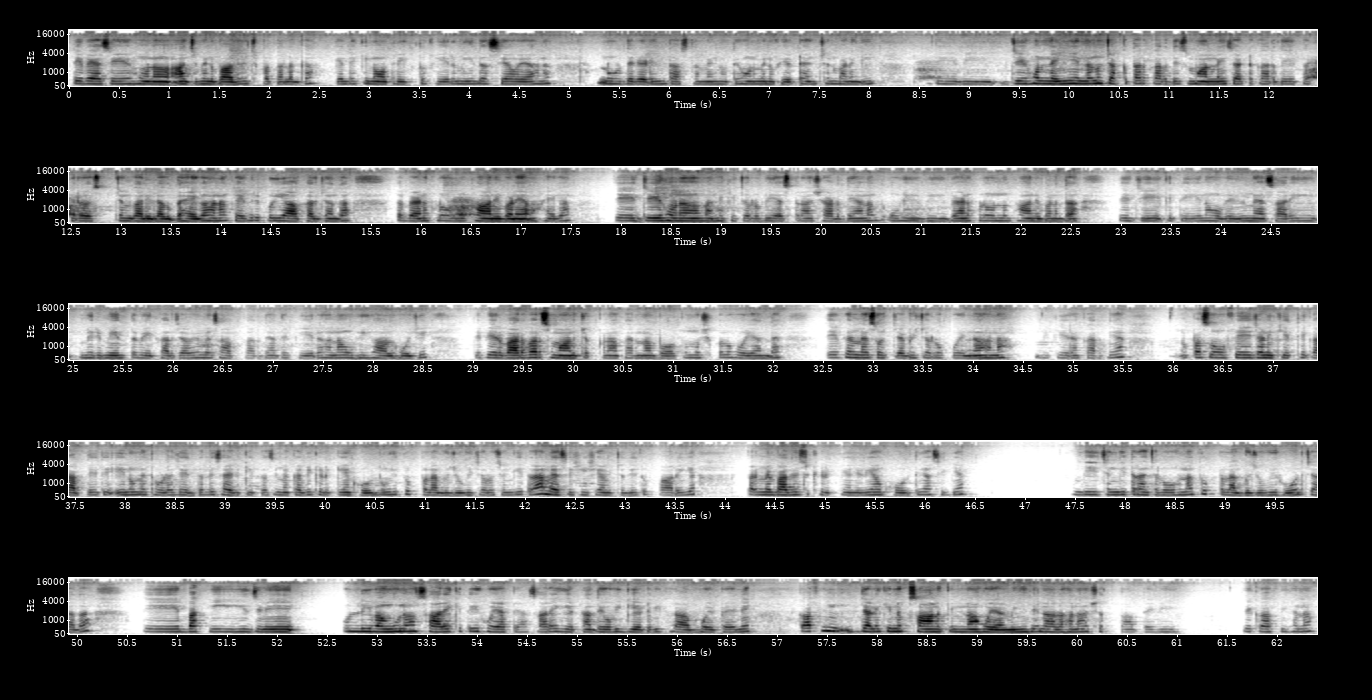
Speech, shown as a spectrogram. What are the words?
ਤੇ ਵੈਸੇ ਹੁਣ ਅੱਜ ਮੈਨੂੰ ਬਾਅਦ ਵਿੱਚ ਪਤਾ ਲੱਗਾ, ਕਹਿੰਦੇ ਕਿ 9 ਤਰੀਕ ਤੋਂ ਫੇਰ ਮੀਂਹ ਦੱਸਿਆ ਹੋਇਆ ਹੈ ਨਾ ਨੂਰ ਦੇ ਡੈਡੀ ਨੇ ਦੱਸਤਾ ਮੈਨੂੰ ਤੇ ਹੁਣ ਮੈਨੂੰ ਫੇਰ ਟੈਨਸ਼ਨ ਬਣ ਗਈ। ਤੇ ਵੀ ਜੇ ਹੁਣ ਨਹੀਂ ਇਹਨਾਂ ਨੂੰ ਚੱਕ ਧਰ ਕਰਦੇ, ਸਮਾਨ ਨਹੀਂ ਸੈੱਟ ਕਰਦੇ, ਤਾਂ ਫਿਰ ਚੰਗਾ ਨਹੀਂ ਲੱਗਦਾ ਹੈਗਾ, ਹਨਾ? ਕਈ ਵਾਰੀ ਕੋਈ ਆ ਕਰ ਜਾਂਦਾ, ਤਾਂ ਬਹਿਣ ਖਲੋਣ ਨੂੰ ਥਾਂ ਨਹੀਂ ਬਣਿਆ ਹੈਗਾ। ਤੇ ਜੇ ਹੁਣ ਮੰਨ ਕੇ ਚਲੋ ਵੀ ਇਸ ਤਰ੍ਹਾਂ ਛੱਡਦੇ ਆ ਨਾ ਉਹੀ ਵੀ ਬਹਿਣ ਖਲੋਣ ਨੂੰ ਥਾਂ ਨਹੀਂ ਬਣਦਾ। ਤੇ ਜੇ ਕਿਤੇ ਇਹ ਨਾ ਹੋਵੇ ਵੀ ਮੈਂ ਸਾਰੀ, ਮੇਰੀ ਮਿਹਨਤ ਬੇਕਾਰ ਜਾਵੇ, ਮੈਂ ਸਾਫ਼ ਕਰ ਦਿਆਂ ਤੇ ਫਿਰ, ਹਨਾ, ਉਹੀ ਹਾਲ ਹੋ ਜੇ। ਤੇ ਫਿਰ ਵਾਰ-ਵਾਰ ਸਮਾਨ ਚੱਕਣਾ ਕਰਨਾ ਬਹੁਤ ਮੁਸ਼ਕਲ ਹੋ ਜਾਂਦਾ। ਤੇ ਫਿਰ ਮੈਂ ਸੋਚਿਆ ਵੀ ਚਲੋ ਕੋਈ ਨਾ, ਹਨਾ, ਵੀ ਕੇਰਾਂ ਕਰਦੇ ਆ। ਆਪਾਂ ਸੋਫੇ ਜਾਣੀ ਕਿ ਇੱਥੇ ਕਰਤੇ ਤੇ ਇਹਨੂੰ ਮੈਂ ਥੋੜਾ ਜਿਹਾ ਇੱਧਰਲੀ ਸਾਈਡ ਕੀਤਾ ਸੀ, ਮੈਂ ਕਿਹਾ ਵੀ ਖਿੜਕੀਆਂ ਖੋਲ ਦੂੰਗੀ, ਧੁੱਪ ਲੱਗ ਜੂਗੀ, ਚਲੋ ਚੰਗੀ ਤਰ੍ਹਾਂ। ਵੈਸੇ ਸ਼ੀਸ਼ਿਆਂ ਵਿੱਚ ਦੀ ਧੁੱਪ ਆ ਰਹੀ ਆ, ਪਰ ਮੈਂ ਬਾਅਦ ਵਿੱਚ ਖਿੜਕੀਆਂ ਜਿਹੜੀਆਂ ਉਹ ਖੋਲਤੀਆਂ ਸੀਗੀਆਂ। ਵੀ ਚੰਗੀ ਤਰ੍ਹਾਂ ਚਲੋ ਹਨਾ, ਧੁੱਪ ਲੱਗ ਜੂਗੀ ਹੋਰ ਜ਼ਿਆਦਾ। ਤੇ ਬਾਕੀ ਜਿਵੇਂ ਉੱਲੀ ਵਾਂਗੂ ਨਾ ਸਾਰੇ ਕਿਤੇ ਹੋਇਆ ਪਿਆ, ਸਾਰੇ ਗੇਟਾਂ ਤੇ ਉਹ ਵੀ ਗੇਟ ਵੀ ਖਰਾਬ ਹੋਏ ਪਏ ਨੇ। ਕਾਫੀ ਜਾਣੀ ਕਿ ਨੁਕਸਾਨ ਕਿੰਨਾ ਹੋਇਆ ਮੀਂਹ ਦੇ ਨਾਲ ਹਨਾ, ਛੱਤਾਂ ਤੇ ਵੀ ਤੇ ਕਾਫੀ ਹਨਾ।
